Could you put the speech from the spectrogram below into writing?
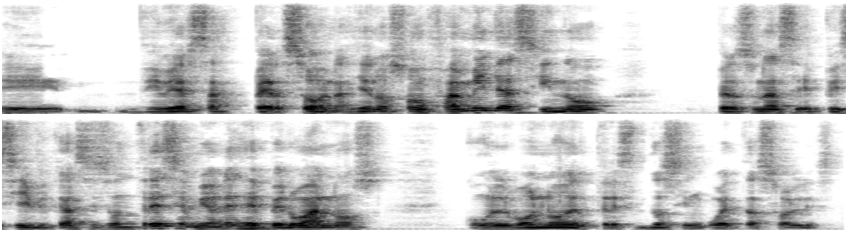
eh, diversas personas. Ya no son familias, sino personas específicas y son 13 millones de peruanos con el bono de 350 soles.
